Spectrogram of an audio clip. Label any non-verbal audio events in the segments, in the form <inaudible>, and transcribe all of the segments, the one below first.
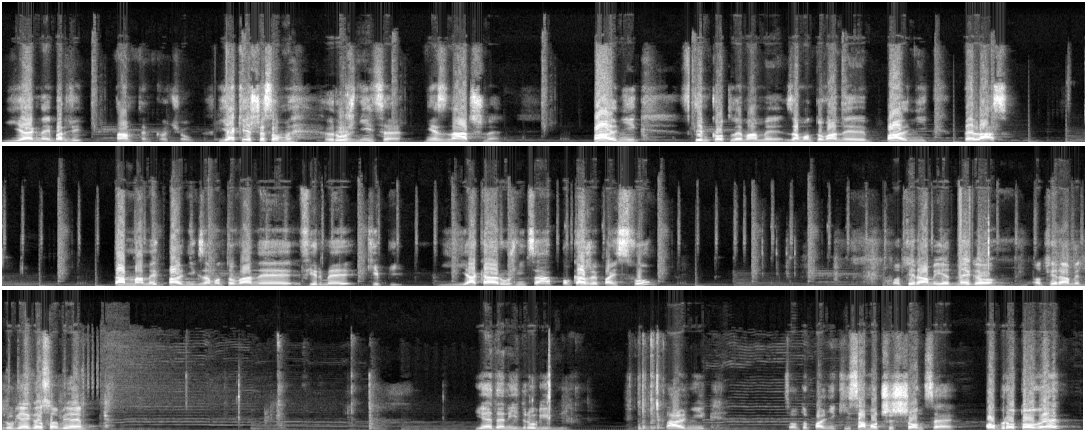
jak najbardziej tamten kocioł. Jakie jeszcze są różnice? Nieznaczne. Palnik, w tym kotle mamy zamontowany palnik Pelas. Tam mamy palnik zamontowany firmy Kipi. Jaka różnica? Pokażę Państwu. Otwieramy jednego, otwieramy drugiego sobie. Jeden i drugi palnik są to palniki samoczyszczące, obrotowe.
